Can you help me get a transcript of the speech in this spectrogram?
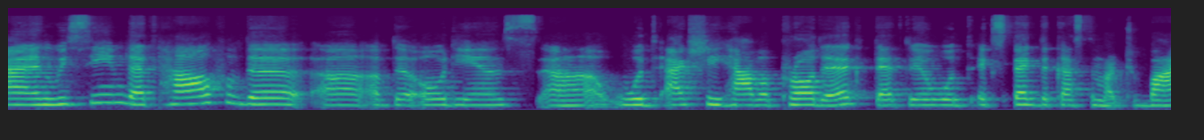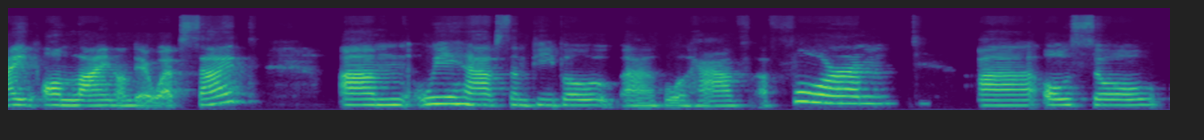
and we seem that half of the uh, of the audience uh, would actually have a product that they would expect the customer to buy online on their website. Um, we have some people uh, who have a form, uh, also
